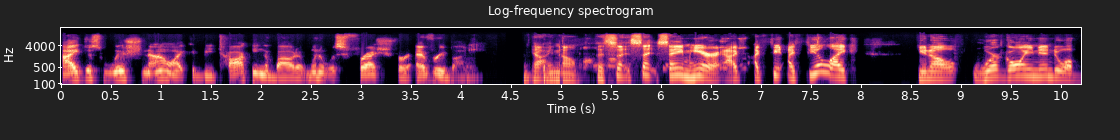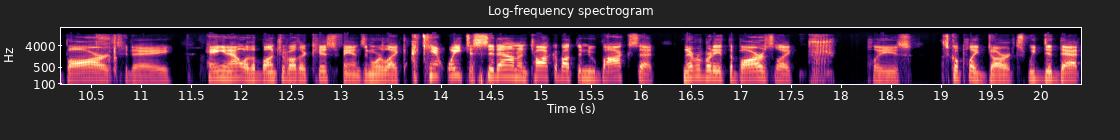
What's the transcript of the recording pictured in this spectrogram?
I just wish now i could be talking about it when it was fresh for everybody. Yeah i know. It's same here. I, I feel i feel like you know we're going into a bar today hanging out with a bunch of other kiss fans and we're like i can't wait to sit down and talk about the new box set. And everybody at the bar's like please. Let's go play darts. We did that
